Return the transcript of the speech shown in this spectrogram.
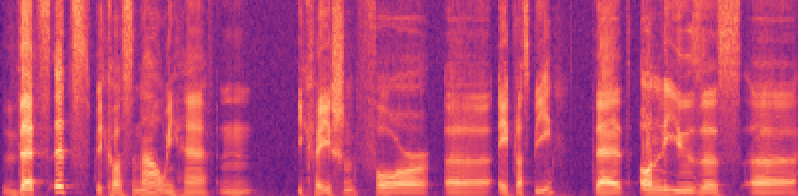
that's it because now we have an equation for uh, a plus b that only uses uh,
